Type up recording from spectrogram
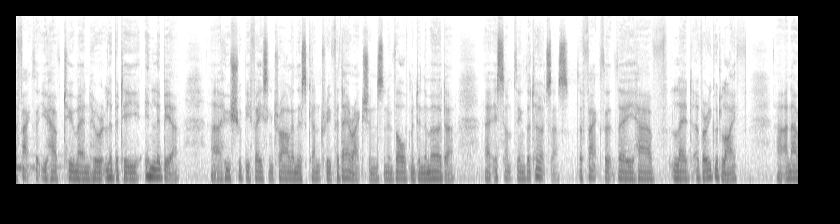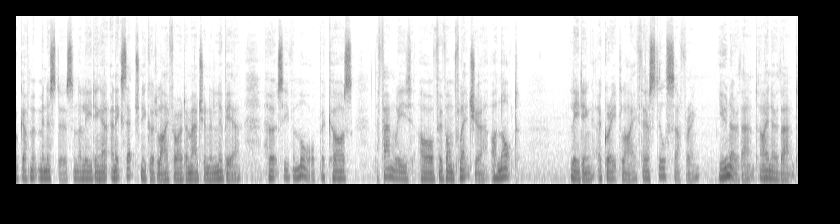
the fact that you have two men who are at liberty in Libya uh, who should be facing trial in this country for their actions and involvement in the murder uh, is something that hurts us. The fact that they have led a very good life, uh, are now government ministers and are leading a, an exceptionally good life, I would imagine, in Libya, hurts even more because the families of Yvonne Fletcher are not leading a great life. They're still suffering. You know that, I know that.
